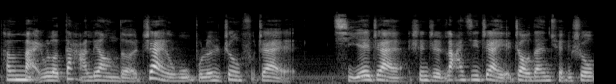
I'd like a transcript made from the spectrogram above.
他们买入了大量的债务，不论是政府债、企业债，甚至垃圾债也照单全收。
